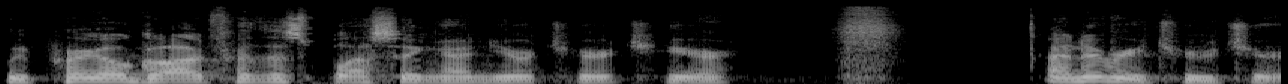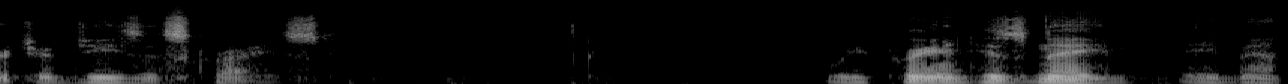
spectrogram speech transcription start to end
We pray, O oh God, for this blessing on your church here, on every true church of Jesus Christ. We pray in his name. Amen.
